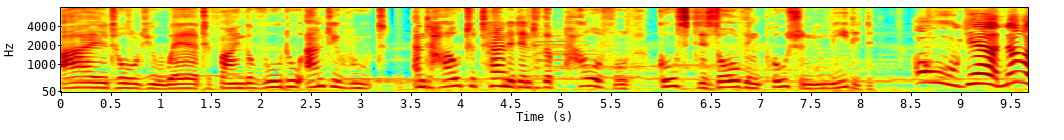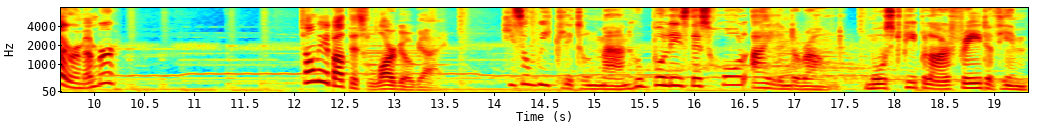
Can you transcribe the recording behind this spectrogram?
I told you where to find the voodoo anti-root and how to turn it into the powerful ghost dissolving potion you needed. Oh, yeah, now I remember. Tell me about this Largo guy. He's a weak little man who bullies this whole island around. Most people are afraid of him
